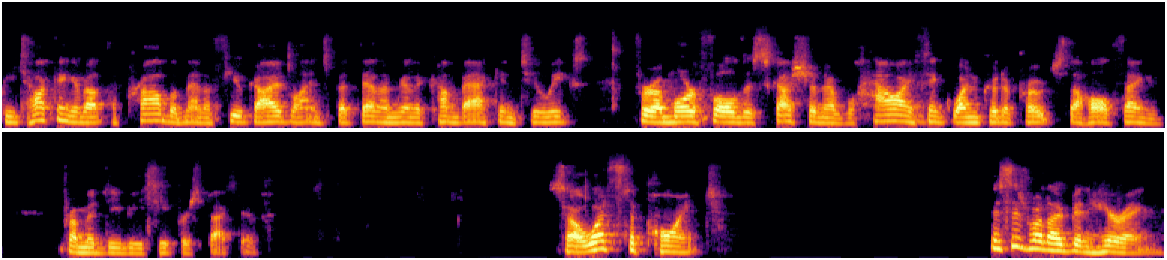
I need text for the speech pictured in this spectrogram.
be talking about the problem and a few guidelines, but then I'm going to come back in two weeks for a more full discussion of how I think one could approach the whole thing from a DBT perspective. So, what's the point? This is what I've been hearing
